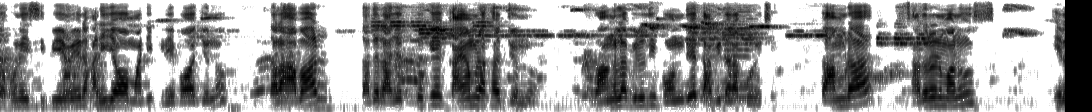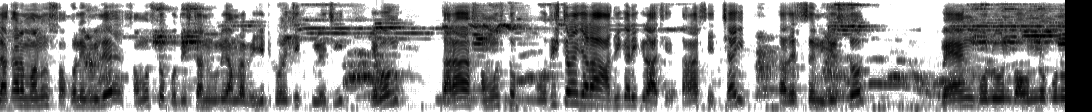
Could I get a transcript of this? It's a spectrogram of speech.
তখন এই সিপিএম এর হারিয়ে যাওয়া মাটি ফিরে পাওয়ার জন্য তারা আবার তাদের রাজত্বকে কায়াম রাখার জন্য বাংলা বিরোধী বন্ধের দাবি তারা করেছে। তো আমরা সাধারণ মানুষ, এলাকার মানুষ সকলে মিলে সমস্ত প্রতিষ্ঠানগুলি আমরা ভিজিট করেছি, খুলেছি এবং তারা সমস্ত প্রতিষ্ঠানে যারা আধিকারিকরা আছে, তারা স্বেচ্ছায় তাদের নিজস্ব ব্যাংক বলুন বা অন্য কোনো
